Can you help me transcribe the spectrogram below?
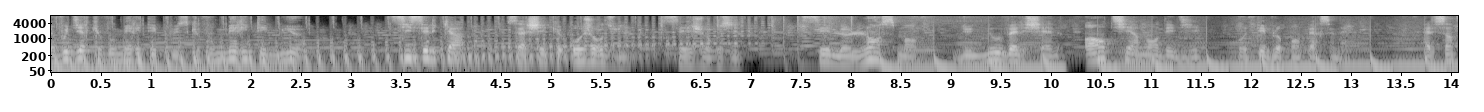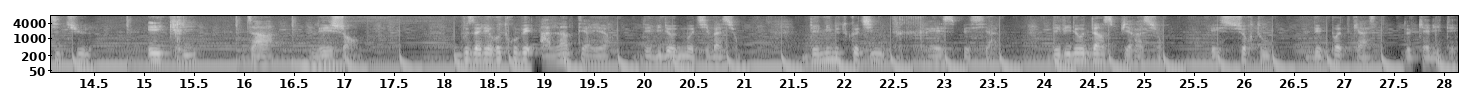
De vous dire que vous méritez plus, que vous méritez mieux Si c'est le cas, sachez qu'aujourd'hui, c'est jour J. C'est le lancement d'une nouvelle chaîne entièrement dédiée au développement personnel. Elle s'intitule Écris ta légende vous allez retrouver à l'intérieur des vidéos de motivation, des minutes coaching très spéciales, des vidéos d'inspiration et surtout des podcasts de qualité.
